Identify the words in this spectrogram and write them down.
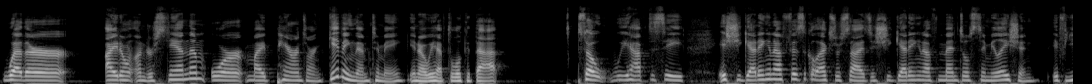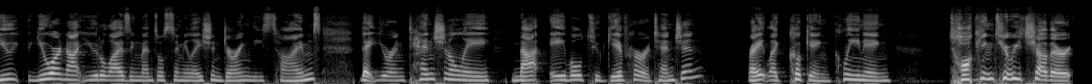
whether I don't understand them or my parents aren't giving them to me. You know, we have to look at that. So we have to see is she getting enough physical exercise? Is she getting enough mental stimulation? If you you are not utilizing mental stimulation during these times that you're intentionally not able to give her attention, right? Like cooking, cleaning, talking to each other,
